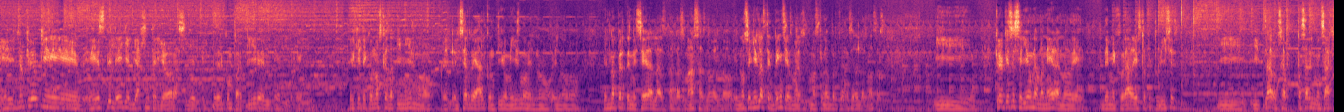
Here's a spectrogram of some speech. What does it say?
Eh, yo creo que es de ley el viaje interior, así, el, poder compartir, el, el, que te conozcas a ti mismo, ¿no? El, ser real contigo mismo, el no, el no, el no pertenecer a las, a las masas, ¿no? El, no, el no seguir las tendencias más, más que no pertenecer a las masas. Y creo que esa sería una manera, ¿no? De, de mejorar esto que tú dices. Y, claro, o sea, pasar el mensaje,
